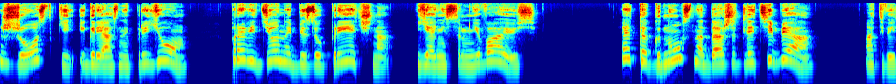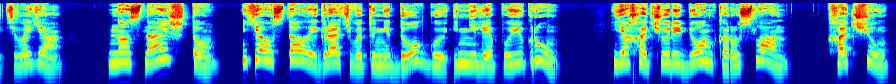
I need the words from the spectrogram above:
жесткий и грязный прием, проведенный безупречно, я не сомневаюсь. «Это гнусно даже для тебя», — ответила я. «Но знаешь что? Я устала играть в эту недолгую и нелепую игру. Я хочу ребенка, Руслан. Хочу.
